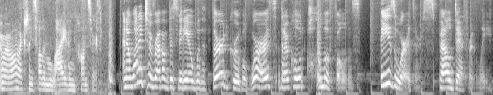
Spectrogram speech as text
And my mom actually saw them live in concert. And I wanted to wrap up this video with a third group of words that are called homophones. These words are spelled differently.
